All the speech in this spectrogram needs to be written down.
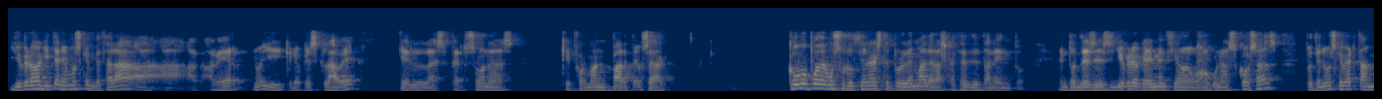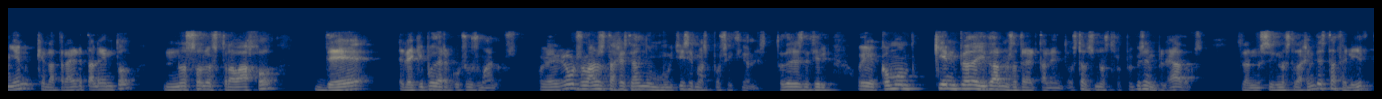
yo creo que aquí tenemos que empezar a, a, ver, ¿no? Y creo que es clave que las personas que forman parte, o sea, ¿cómo podemos solucionar este problema de la escasez de talento? Entonces, yo creo que he mencionado algunas cosas, pero tenemos que ver también que el atraer talento no solo es trabajo del equipo de recursos humanos, porque el recursos humanos está gestionando muchísimas posiciones. Entonces, es decir, oye, ¿cómo, ¿quién puede ayudarnos a atraer talento? Estos son nuestros propios empleados. si nuestra gente está feliz,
